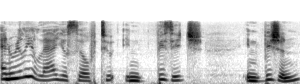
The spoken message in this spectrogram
and really allow yourself to envisage, envision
